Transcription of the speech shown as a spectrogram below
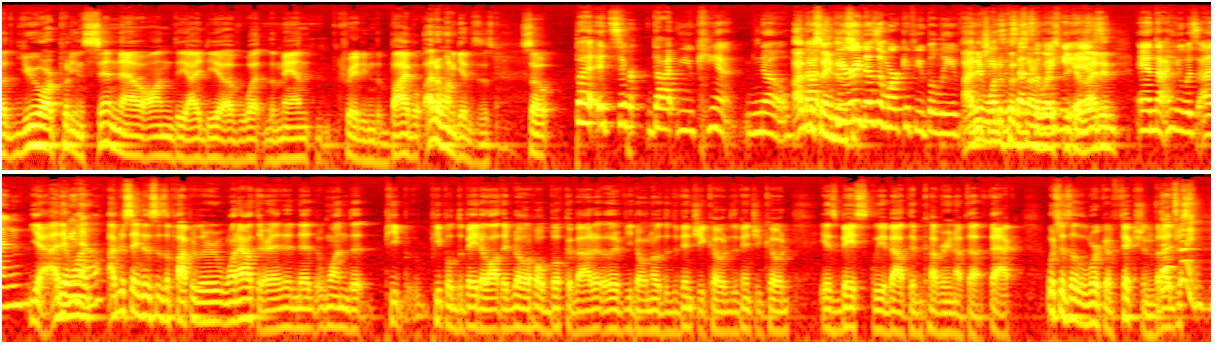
But you are putting sin now on the idea of what the man creating the Bible. I don't want to get into this. So But it's different- that you can't know. I'm that just saying this- theory doesn't work if you believe I didn't want to put this on the list he because is I didn't- and that he was un. Yeah, I didn't want. know. I'm just saying this is a popular one out there, and, and the one that people people debate a lot. They wrote a whole book about it. If you don't know the Da Vinci Code, the Da Vinci Code is basically about them covering up that fact, which is a work of fiction. But That's I just fine.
